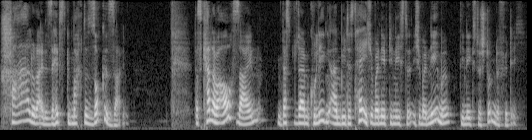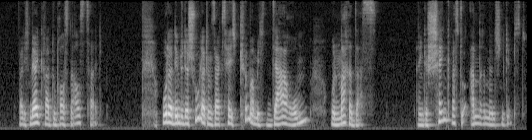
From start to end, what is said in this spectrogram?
Schal oder eine selbstgemachte Socke sein. Das kann aber auch sein, dass du deinem Kollegen anbietest, hey, ich übernehme die nächste, ich übernehme die nächste Stunde für dich, weil ich merke gerade, du brauchst eine Auszeit. Oder indem du der Schulleitung sagst, hey, ich kümmere mich darum und mache das. Ein Geschenk, was du anderen Menschen gibst.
